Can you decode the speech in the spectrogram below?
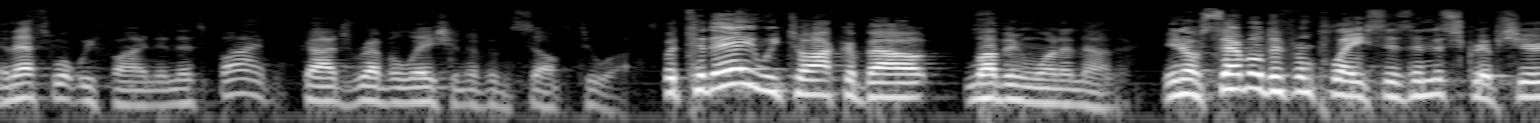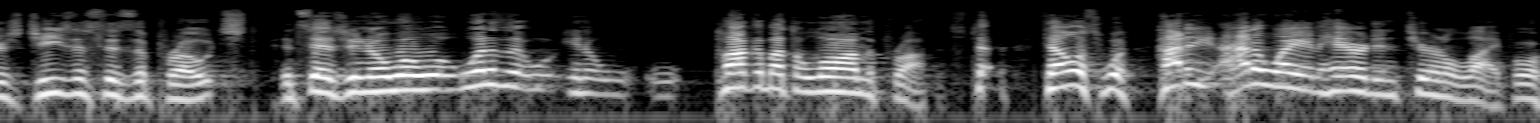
And that's what we find in this Bible God's revelation of Himself to us. But today we talk about loving one another. You know, several different places in the scriptures, Jesus is approached and says, you know, well, what are the, you know, talk about the law and the prophets. T- tell us what, how do, you, how do I inherit eternal life? Or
